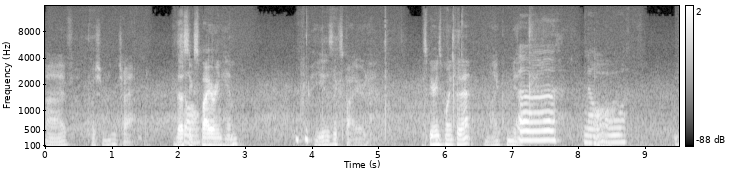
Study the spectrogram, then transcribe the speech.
Five. Push him in the trap. Thus So- expiring him. He is expired. Experience point for that? Like milk. Uh, no. You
